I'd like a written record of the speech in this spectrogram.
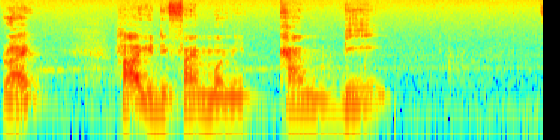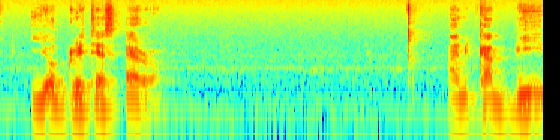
right? How you define money can be your greatest error and can be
